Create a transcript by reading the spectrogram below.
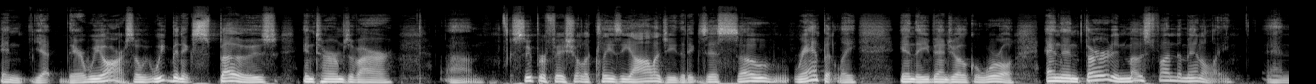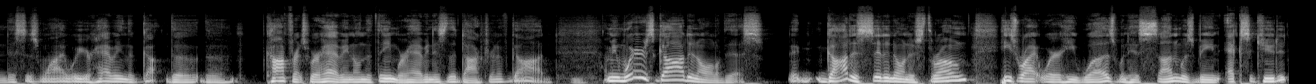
And yet there we are. So we've been exposed in terms of our um, superficial ecclesiology that exists so rampantly in the evangelical world. And then third and most fundamentally, and this is why we are having the the the conference we're having on the theme we're having is the doctrine of God. I mean, where's God in all of this? God is sitting on his throne. He's right where he was when his son was being executed.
